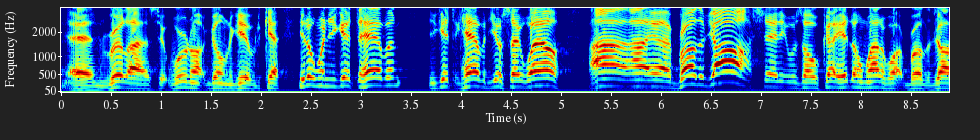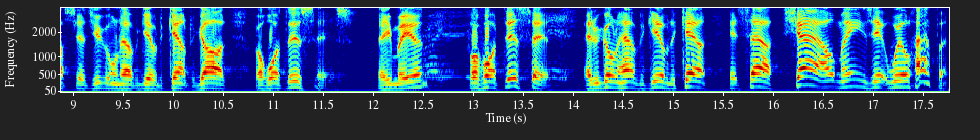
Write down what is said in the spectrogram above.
and realize that we're not going to give an account. You know, when you get to heaven, you get to heaven, you'll say, "Well, I, I uh, Brother Josh said it was okay." It don't matter what Brother Josh says. You're going to have to give an account to God for what this says. Amen. For what this says, and we're going to have to give an account. It shall, shall means it will happen.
